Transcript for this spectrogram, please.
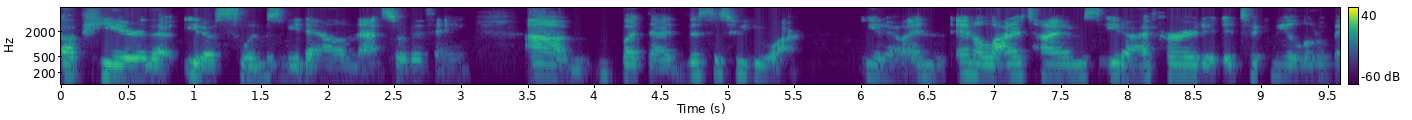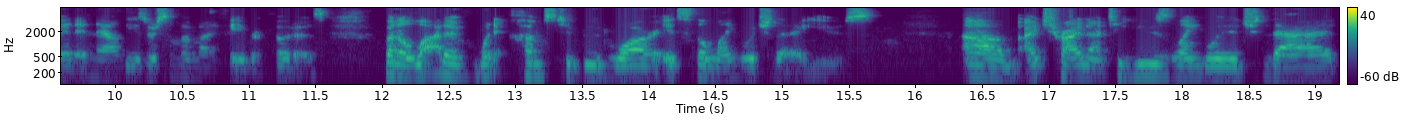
up here that, you know, slims me down, that sort of thing. Um, but that this is who you are, you know, and and a lot of times, you know, I've heard it, it took me a little bit, and now these are some of my favorite photos. But a lot of when it comes to boudoir, it's the language that I use um, I try not to use language that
